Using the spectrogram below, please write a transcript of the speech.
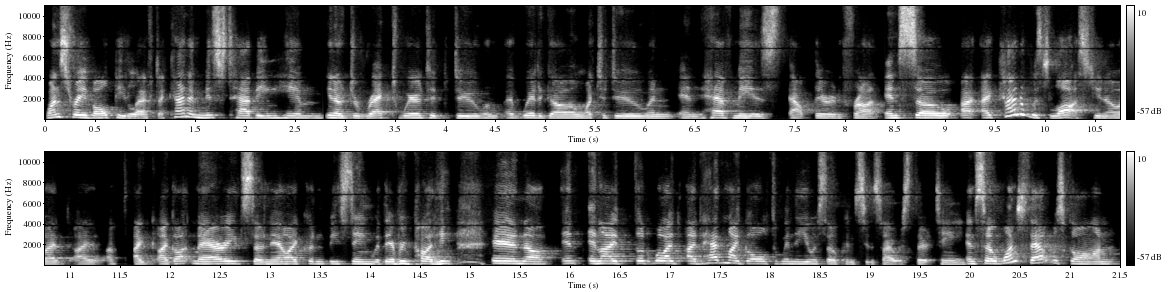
Once Ray Volpe left, I kind of missed having him, you know, direct where to do and where to go and what to do, and and have me is out there in front. And so I, I kind of was lost. You know, I, I I I got married, so now I couldn't be seen with everybody, and uh, and and I thought, well, I'd, I'd had my goal to win the U.S. Open since I was 13, and so once that was gone,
